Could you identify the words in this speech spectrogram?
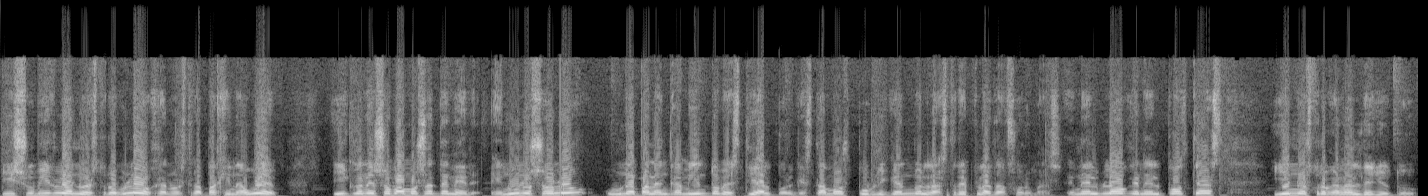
y subirlo a nuestro blog, a nuestra página web. Y con eso vamos a tener en uno solo un apalancamiento bestial, porque estamos publicando en las tres plataformas, en el blog, en el podcast y en nuestro canal de YouTube.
